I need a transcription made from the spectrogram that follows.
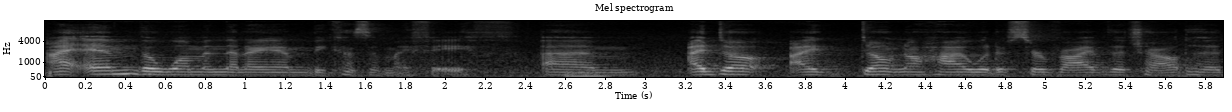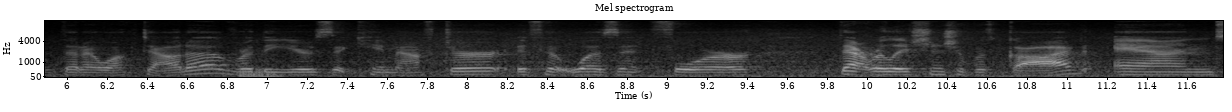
I am the woman that I am because of my faith. Um, I don't I don't know how I would have survived the childhood that I walked out of or the years that came after if it wasn't for that relationship with God and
